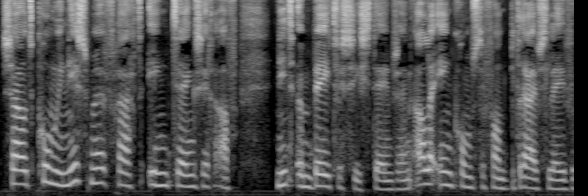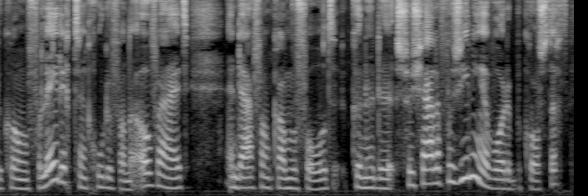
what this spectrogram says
Zou het communisme, vraagt Inteng zich af, niet een beter systeem zijn? Alle inkomsten van het bedrijfsleven komen volledig ten goede van de overheid. En daarvan kan bijvoorbeeld, kunnen de sociale voorzieningen worden bekostigd.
